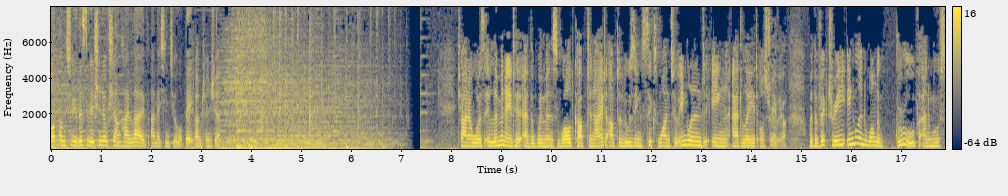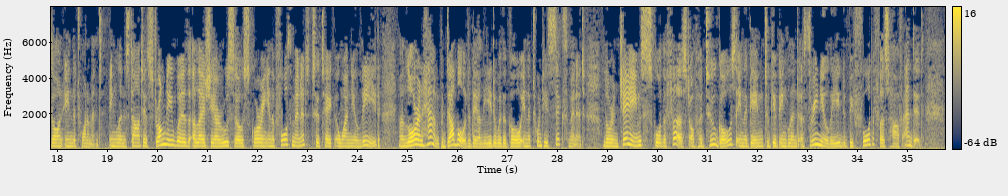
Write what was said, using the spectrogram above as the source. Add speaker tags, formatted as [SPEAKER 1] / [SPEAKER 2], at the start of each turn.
[SPEAKER 1] Welcome to this edition of Shanghai Live. I'm Xin Bei.
[SPEAKER 2] I'm Chen Xuan. China was eliminated at the Women's World Cup tonight after losing 6-1 to England in Adelaide, Australia. With the victory, England won the group and moves on in the tournament. England started strongly with Alessia Russo scoring in the fourth minute to take a 1-0 lead. Now, Lauren Hemp doubled their lead with a goal in the 26th minute. Lauren James scored the first of her two goals in the game to give England a 3-0 lead before the first half ended.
